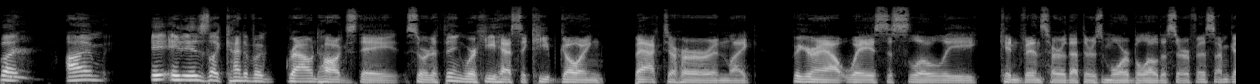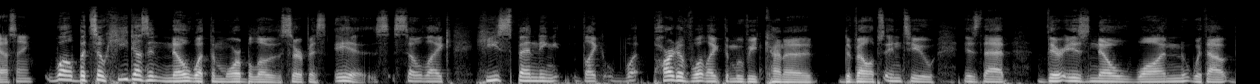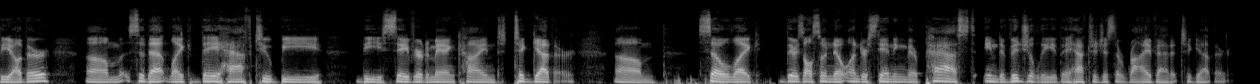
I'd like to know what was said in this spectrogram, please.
but I'm it, it is like kind of a groundhog's day sort of thing where he has to keep going back to her and like figuring out ways to slowly convince her that there's more below the surface. I'm guessing. Well, but so he doesn't know what the more below the surface is. So like he's spending like what part of what like the movie kind of develops into is that there is no one without the other. Um, so that like they have to be the savior to mankind together. Um, so like there's also no understanding their past individually. They have to just arrive at it together.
